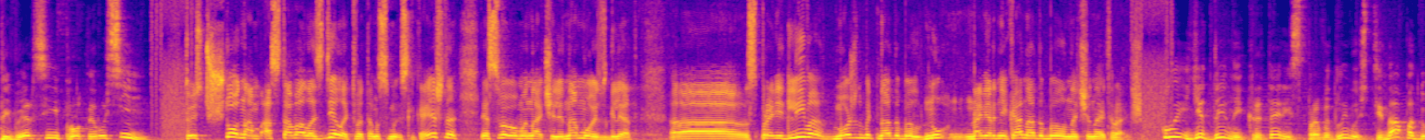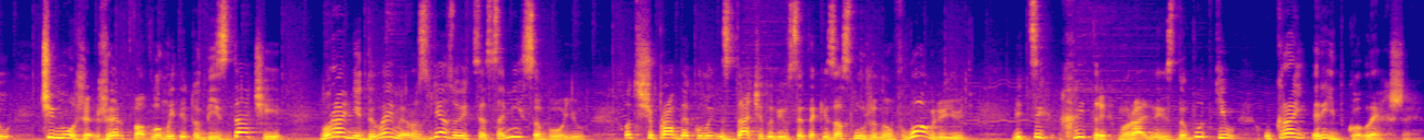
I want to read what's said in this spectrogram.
диверсії проти Росії? То есть, что нам оставалось делать в этом смысле? Конечно, СВО мы начали, на мой взгляд, э, справедливо. Может быть, надо было, ну, наверняка надо было начинать раньше. Коли єдиний критерій справедливості нападу, чи може жертва вломити тобі здачі, моральні дилеми розв'язуються самі собою. От щоправда, коли здачі тобі все-таки заслужено вломлюють, від цих хитрих моральних здобутків украй рідко легше.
